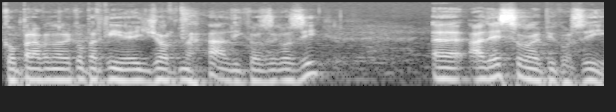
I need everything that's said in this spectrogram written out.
compravano le copertine dei giornali, cose così, Eh, adesso non è più così,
